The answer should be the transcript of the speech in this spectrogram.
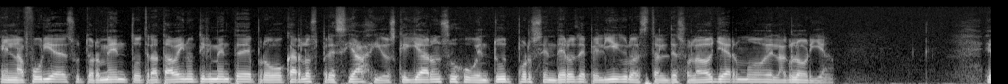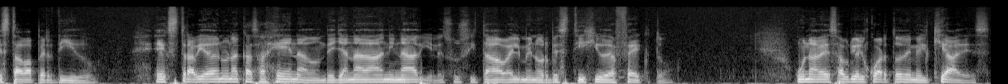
En la furia de su tormento trataba inútilmente de provocar los presagios que guiaron su juventud por senderos de peligro hasta el desolado yermo de la gloria. Estaba perdido extraviado en una casa ajena donde ya nada ni nadie le suscitaba el menor vestigio de afecto. Una vez abrió el cuarto de Melquiades,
